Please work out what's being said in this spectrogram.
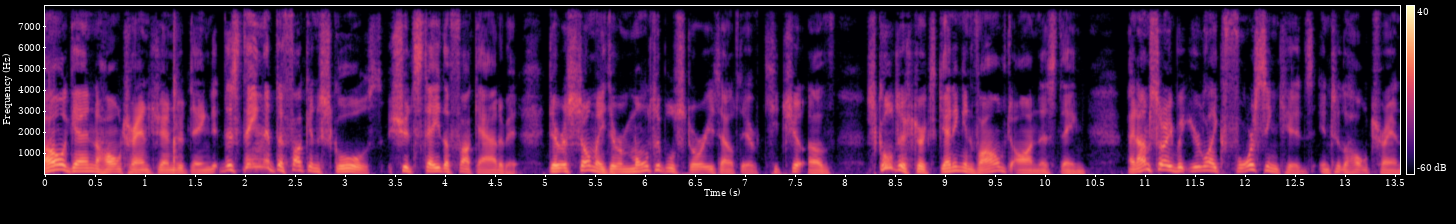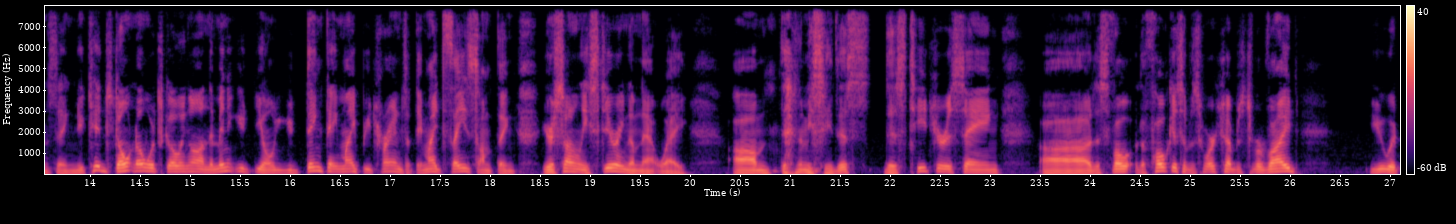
Oh, again, the whole transgender thing. This thing that the fucking schools should stay the fuck out of it. There are so many, there are multiple stories out there of, of school districts getting involved on this thing. And I'm sorry, but you're like forcing kids into the whole trans thing. Your kids don't know what's going on. The minute you, you know, you think they might be trans, that they might say something, you're suddenly steering them that way. Um, let me see. This, this teacher is saying, uh, this fo- the focus of this workshop is to provide you with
